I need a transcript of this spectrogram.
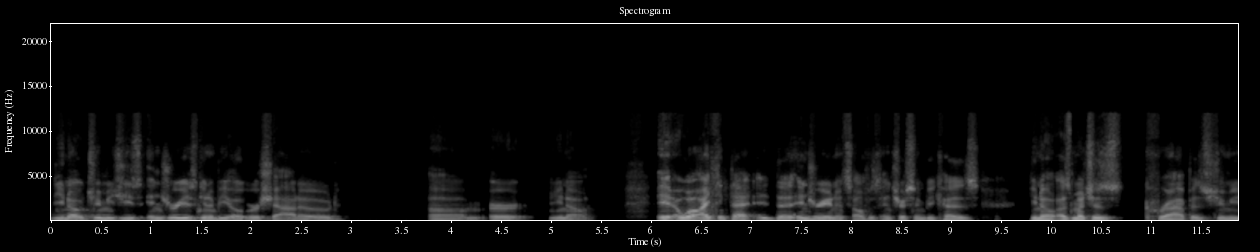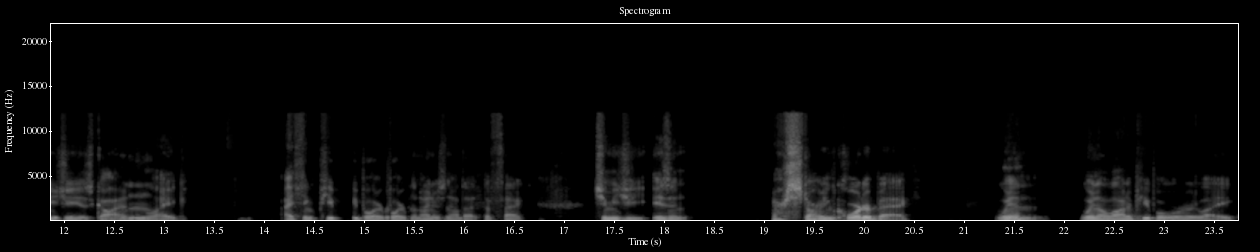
you know Jimmy G's injury is going to be overshadowed, um, or you know it, well, I think that the injury in itself is interesting because, you know, as much as crap as Jimmy G has gotten, like, I think people are for the Niners now that the fact Jimmy G isn't our starting quarterback when yeah. when a lot of people were like,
